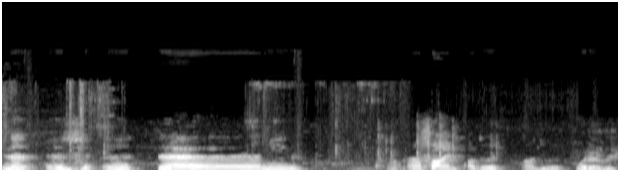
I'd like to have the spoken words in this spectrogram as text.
No, uh, I mean, uh, fine, I'll do it. I'll do it. Whatever.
